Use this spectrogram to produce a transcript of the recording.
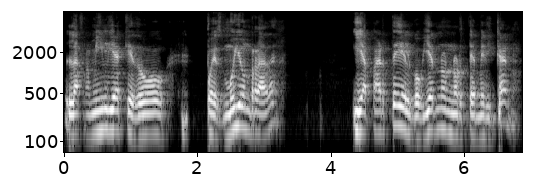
la familia quedó pues muy honrada y aparte el gobierno norteamericano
